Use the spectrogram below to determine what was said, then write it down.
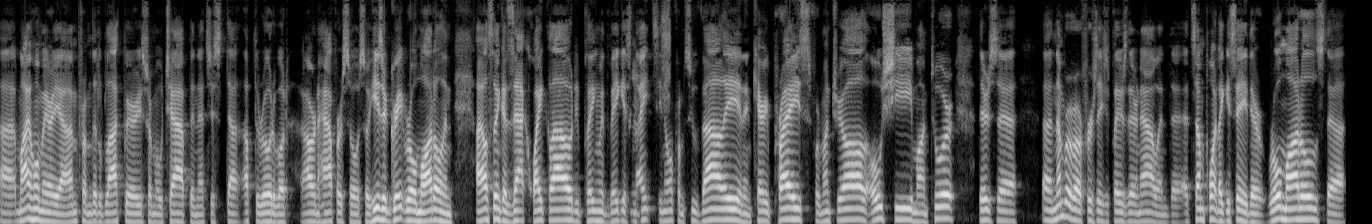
uh, my home area. I'm from Little Black Bear's from Ochap, and that's just uh, up the road about an hour and a half or so. So he's a great role model. And I also think of Zach Whitecloud playing with Vegas mm-hmm. Knights, you know, from Sioux Valley, and then Carey Price for Montreal, Oshie, Montour. There's a, a, number of our First Nations players there now. And uh, at some point, like you say, they're role models. The,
